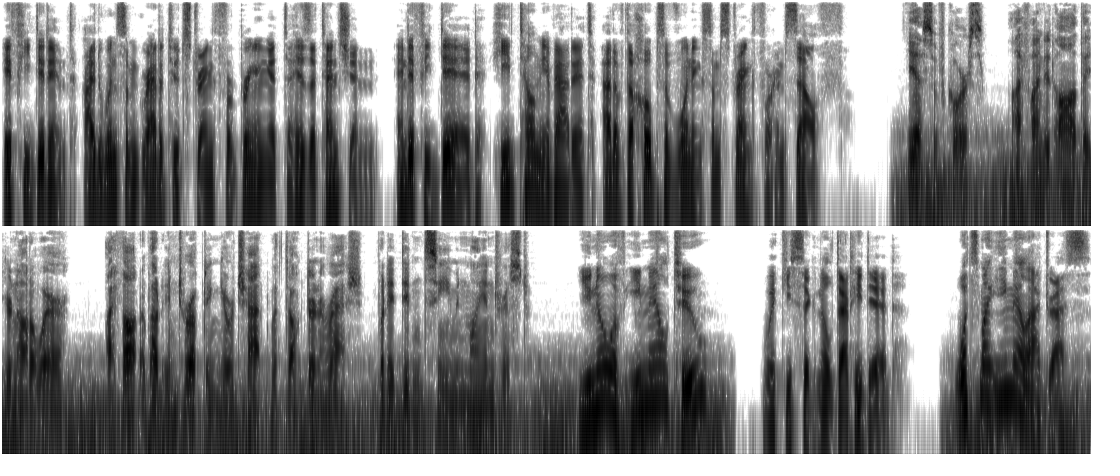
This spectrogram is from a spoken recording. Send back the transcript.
If he didn't, I'd win some gratitude strength for bringing it to his attention, and if he did, he'd tell me about it out of the hopes of winning some strength for himself. Yes, of course. I find it odd that you're not aware. I thought about interrupting your chat with Dr. Naresh, but it didn't seem in my interest. You know of email too? Wiki signaled that he did. What's my email address?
